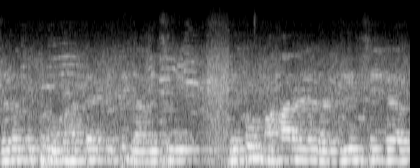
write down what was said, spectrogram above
ਜਦੋਂ ਕਿ ਭਰੂਣ ਹੱਤਿਆ ਕੀਤੀ ਜਾਂਦੀ ਸੀ। ਦੇਖੋ ਮਹਾਰਾਜਾ ਰਣਜੀਤ ਸਿੰਘ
